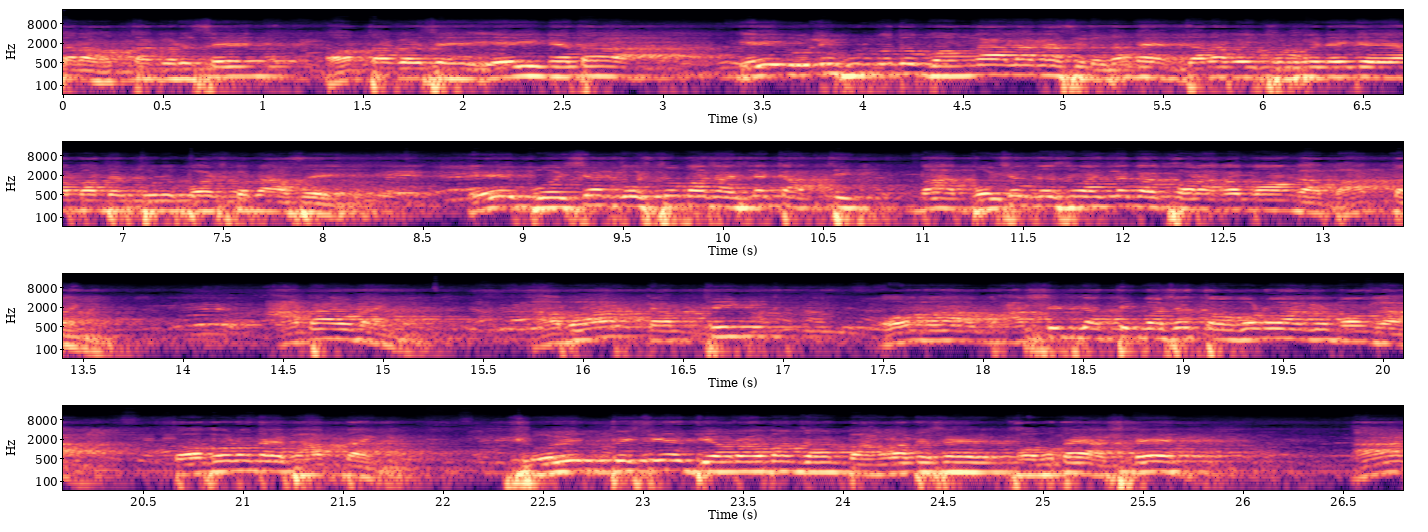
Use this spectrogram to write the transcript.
তারা হত্যা করেছে। হত্যা করেছে। এই নেতা এই উলি উলিপুর মতো গঙ্গা এলাকা ছিল জানেন? যারা ওই পূর্বে নেই যে আমাদের পুরো বয়স্করা আছে। এই বৈশাখ জ্যৈষ্ঠ মাস আসলে কার্তিক, বা বৈশাখ জ্যৈষ্ঠ মাস আসলে খরা গঙ্গা ভাত নাই, আটাও নাই। আবার কার্তিক আশ্বিন কার্তিক মাসে তখনও আগে মঙ্গা, তখনও দেয় ভাত নাই। শহীদ প্রেসিডেন্ট জিয়াউর রহমান যখন বাংলাদেশের ক্ষমতায় আসলেন আর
